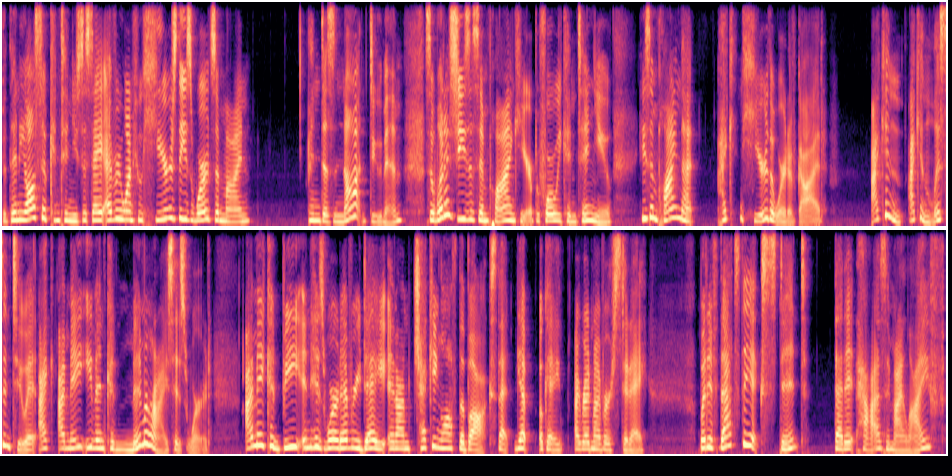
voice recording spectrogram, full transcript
But then he also continues to say, Everyone who hears these words of mine and does not do them. So, what is Jesus implying here before we continue? He's implying that I can hear the word of God. I can I can listen to it. I I may even could memorize his word. I may could be in his word every day and I'm checking off the box that yep, okay, I read my verse today. But if that's the extent that it has in my life,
